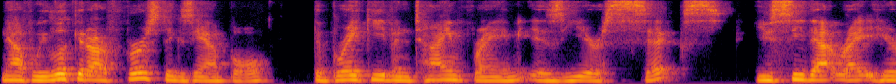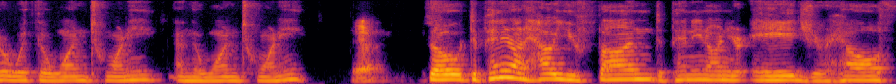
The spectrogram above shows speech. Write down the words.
Now, if we look at our first example, the break even time frame is year six. You see that right here with the 120 and the 120. Yeah. So, depending on how you fund, depending on your age, your health,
